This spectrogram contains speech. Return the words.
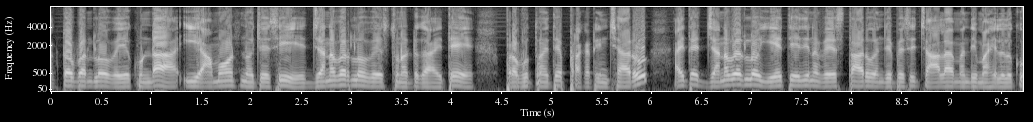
అక్టోబర్లో వేయకుండా ఈ అమౌంట్ను వచ్చేసి జనవరిలో వేస్తున్నట్టుగా అయితే ప్రభుత్వం అయితే ప్రకటించారు. అయితే జనవరిలో ఏ తేదీన వేస్తారు అని చెప్పేసి చాలామంది మహిళలకు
